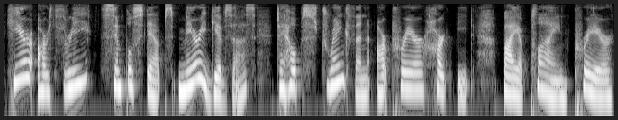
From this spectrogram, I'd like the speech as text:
Here are three simple steps Mary gives us to help strengthen our prayer heartbeat by applying prayer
